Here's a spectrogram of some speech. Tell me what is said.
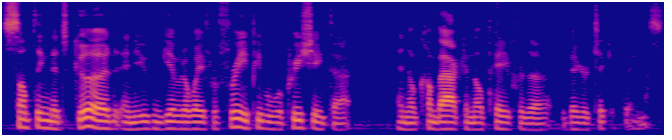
something that's good and you can give it away for free, people will appreciate that and they'll come back and they'll pay for the, the bigger ticket things.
